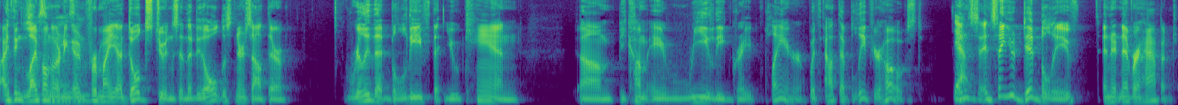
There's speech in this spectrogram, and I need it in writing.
I think lifelong learning, and for my adult students and the adult listeners out there, really that belief that you can um, become a really great player. Without that belief, you're host. Yeah. And, and say you did believe and it never happened.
